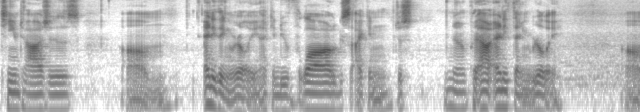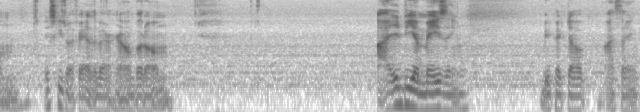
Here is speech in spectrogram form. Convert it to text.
Team Taj's, um, anything really. I can do vlogs. I can just, you know, put out anything really. Um, excuse my fan in the background, but um, I, it'd be amazing to be picked up. I think,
